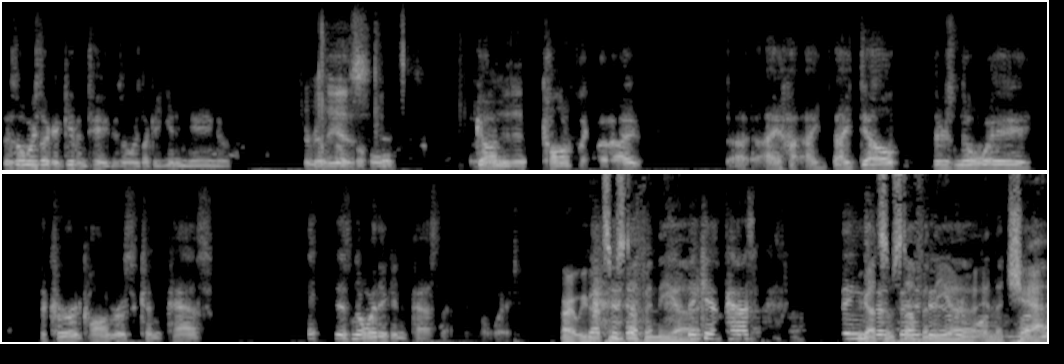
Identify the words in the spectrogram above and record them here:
There's always like a give and take. There's always like a yin and yang of It really Of is. the whole It's- gun. it is. conflict. But I, I, I, I doubt there's no way the current Congress can pass. There's no way they can pass that. There's no way. All right, we got some stuff in the. they Uh, can't pass things got that some stuff in the, uh, in the chat.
